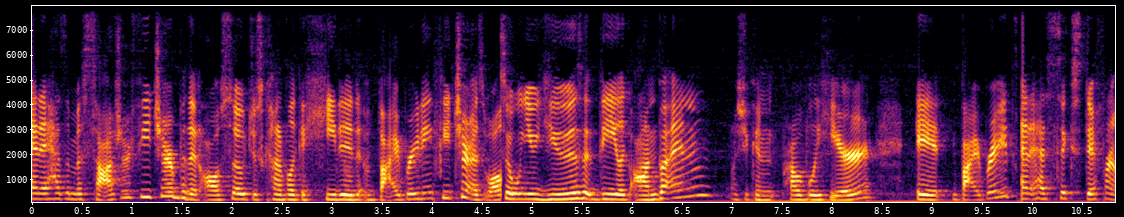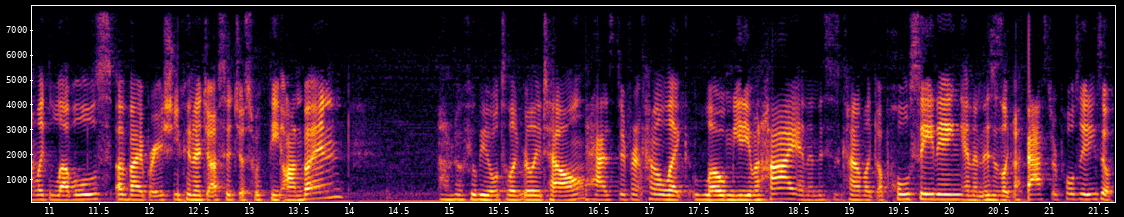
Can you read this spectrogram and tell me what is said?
And it has a massager feature, but then also just kind of like a heated vibrating feature as well. So when you use the like on button, as you can probably hear, it vibrates and it has six different like levels of vibration. You can adjust it just with the on button. I don't know if you'll be able to like really tell. It has different kind of like low, medium, and high, and then this is kind of like a pulsating, and then this is like a faster pulsating. So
